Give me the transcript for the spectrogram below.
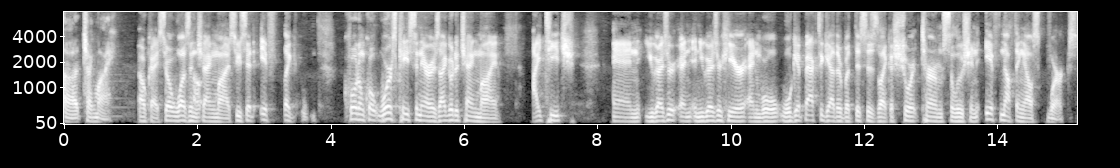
Uh, Chiang Mai. Okay, so it wasn't oh. Chiang Mai. So you said if like quote unquote worst case scenarios, I go to Chiang Mai, I teach, and you guys are and, and you guys are here and we'll we'll get back together but this is like a short term solution if nothing else works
